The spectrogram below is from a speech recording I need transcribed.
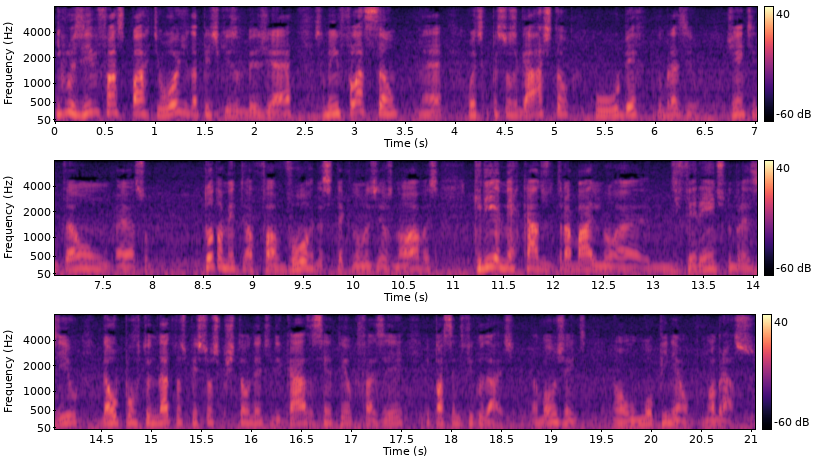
Inclusive faz parte hoje da pesquisa do BGE sobre a inflação, né? quanto que pessoas gastam com Uber no Brasil. Gente, então, é, sou totalmente a favor dessas tecnologias novas, cria mercados de trabalho no, uh, diferentes no Brasil, dá oportunidade para as pessoas que estão dentro de casa sem ter o que fazer e passando dificuldade. Tá bom, gente? É uma opinião. Um abraço.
